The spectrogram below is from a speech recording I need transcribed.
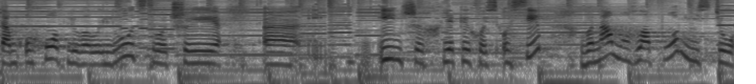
там охоплювали людство чи е, інших якихось осіб, вона могла повністю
